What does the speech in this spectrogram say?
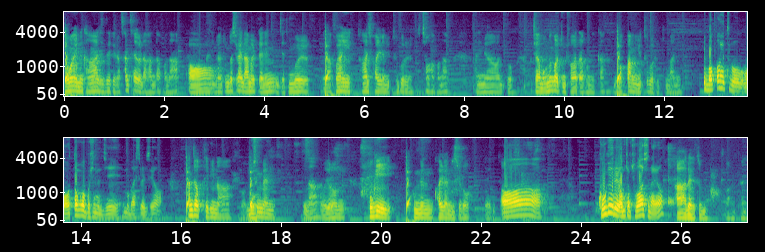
병원에 있는 강아지들이랑 산책을 나간다거나 어, 아니면 좀 더 시간이 남을 때는 이제 동물이나 고양이, 강아지 관련 유튜브를 시청하거나 아니면 또 제가 먹는 걸 좀 좋아하다 보니까 먹방 유튜브를 좀 많이 먹방 유튜브 뭐 어떤 거 보시는지 한번 말씀해 주세요. 산적 TV나 뭐 네. 요식맨이나 뭐 이런 고기 굽는 관련 위주로 네. 아, 고기를 엄청 좋아하시나요? 아, 네, 좀 좋아하는 편.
